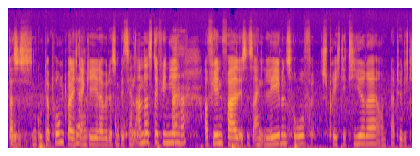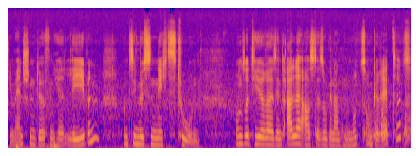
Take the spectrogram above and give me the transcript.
Das ist ein guter Punkt, weil ich Ja. denke, jeder würde es ein bisschen anders definieren. Aha. Auf jeden Fall ist es ein Lebenshof, sprich die Tiere und natürlich die Menschen dürfen hier leben und sie müssen nichts tun. Unsere Tiere sind alle aus der sogenannten Nutzung gerettet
